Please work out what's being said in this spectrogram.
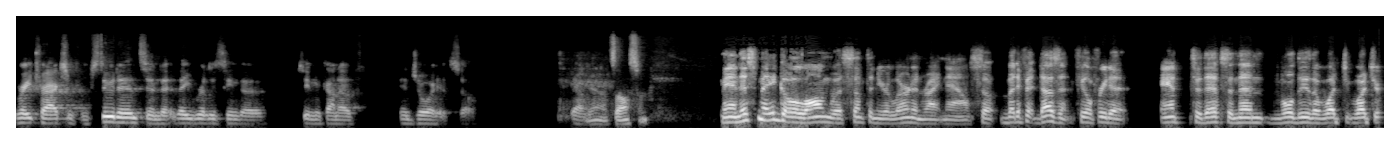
great traction from students, and they really seemed to seem to kind of enjoy it. So, yeah, yeah, that's awesome. Man, this may go along with something you're learning right now. So, but if it doesn't, feel free to answer this, and then we'll do the what what you're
